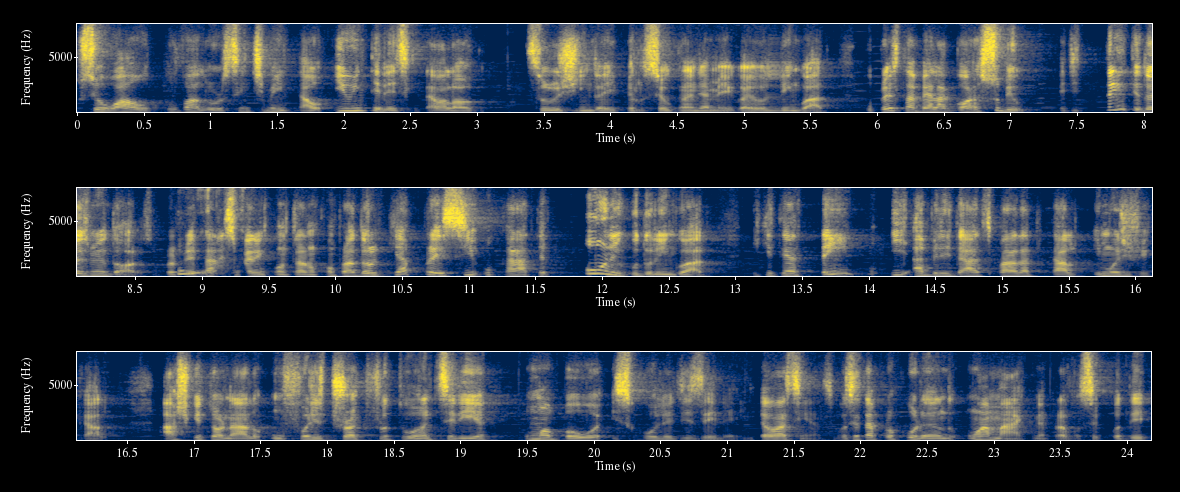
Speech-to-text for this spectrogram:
o seu alto valor sentimental e o interesse que estava logo surgindo aí pelo seu grande amigo, aí o linguado. O preço da tabela agora subiu, é de 32 mil dólares. O proprietário espera encontrar um comprador que aprecie o caráter único do linguado e que tenha tempo e habilidades para adaptá-lo e modificá-lo. Acho que torná-lo um food truck flutuante seria uma boa escolha, diz ele. Então, assim, se você está procurando uma máquina para você poder,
